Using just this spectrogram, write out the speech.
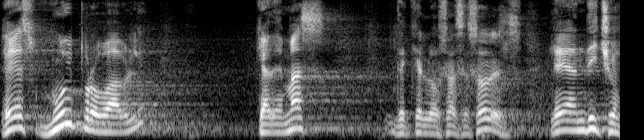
Es muy probable que además de que los asesores le hayan dicho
